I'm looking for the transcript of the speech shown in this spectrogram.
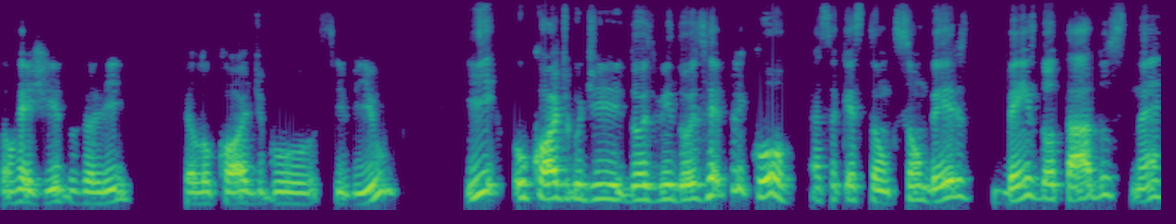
São regidos ali pelo Código Civil e o Código de 2002 replicou essa questão, que são bens, bens dotados, né,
